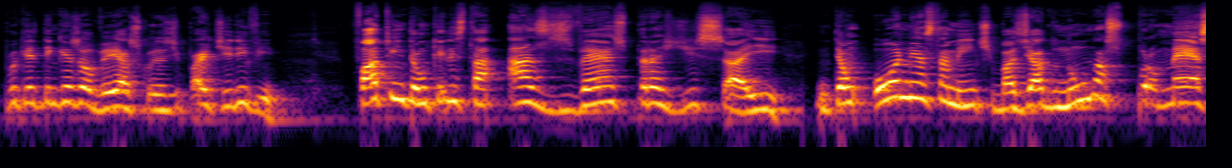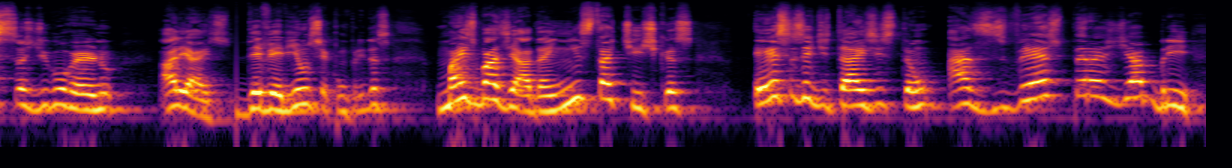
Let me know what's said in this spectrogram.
porque ele tem que resolver as coisas de partido, enfim. Fato, então, que ele está às vésperas de sair. Então, honestamente, baseado não nas promessas de governo, aliás, deveriam ser cumpridas, mas baseada em estatísticas, esses editais estão às vésperas de abrir,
